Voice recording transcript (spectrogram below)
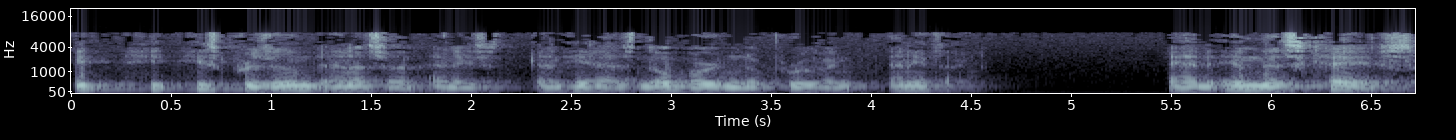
he's presumed innocent and he has no burden of proving anything. And in this case,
